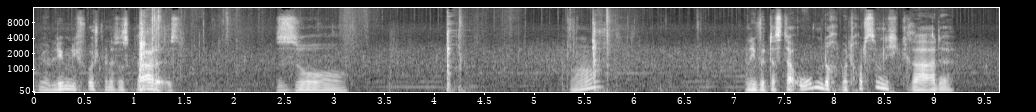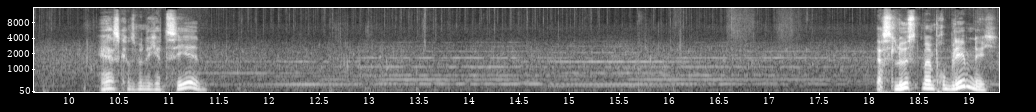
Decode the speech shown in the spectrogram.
Ich mir im Leben nicht vorstellen, dass es das gerade ist. So. Hm? Dann wird das da oben doch aber trotzdem nicht gerade. Hä, das kannst du mir nicht erzählen. Das löst mein Problem nicht.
